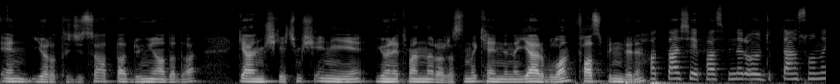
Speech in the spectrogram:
en yaratıcısı hatta dünyada da gelmiş geçmiş en iyi yönetmenler arasında kendine yer bulan Fassbinder'in Hatta şey Fassbinder öldükten sonra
